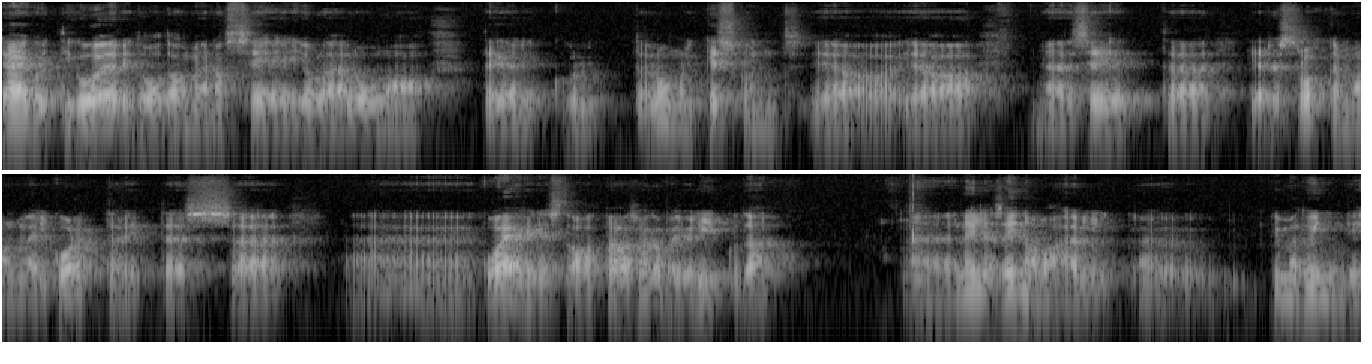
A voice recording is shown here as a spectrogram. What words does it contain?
käekoti koeri toodame, noh, see ei ole looma tegelikult loomulik keskkond ja, ja see, et järjest rohkem on meil korterites koeri, kes tahavad päevas väga palju liikuda Äh, nelja seina vahel äh, kümme tundi,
